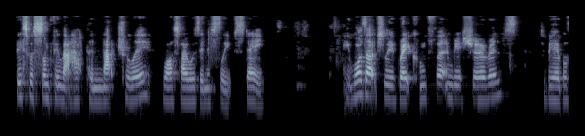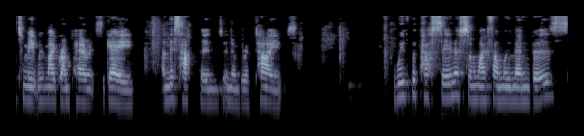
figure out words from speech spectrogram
This was something that happened naturally whilst I was in a sleep state. It was actually a great comfort and reassurance to be able to meet with my grandparents again, and this happened a number of times. With the passing of some of my family members,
